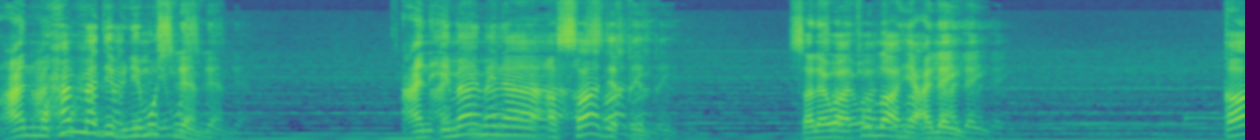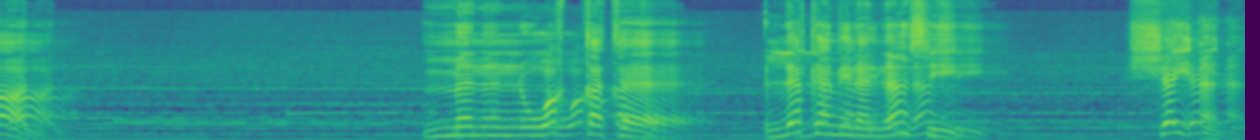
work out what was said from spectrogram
عن محمد بن مسلم عن إمامنا الصادق صلوات الله عليه. قال من وقت لك من الناس شيئا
